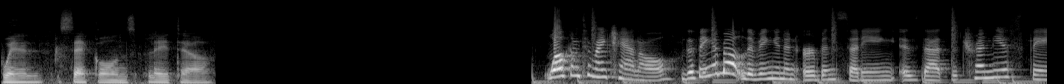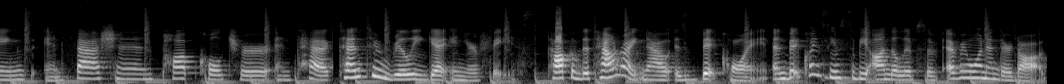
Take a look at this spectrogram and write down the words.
12 seconds later. Welcome to my channel. The thing about living in an urban setting is that the trendiest things in fashion, pop culture, and tech tend to really get in your face. Talk of the town right now is Bitcoin, and Bitcoin seems to be on the lips of everyone and their dog.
